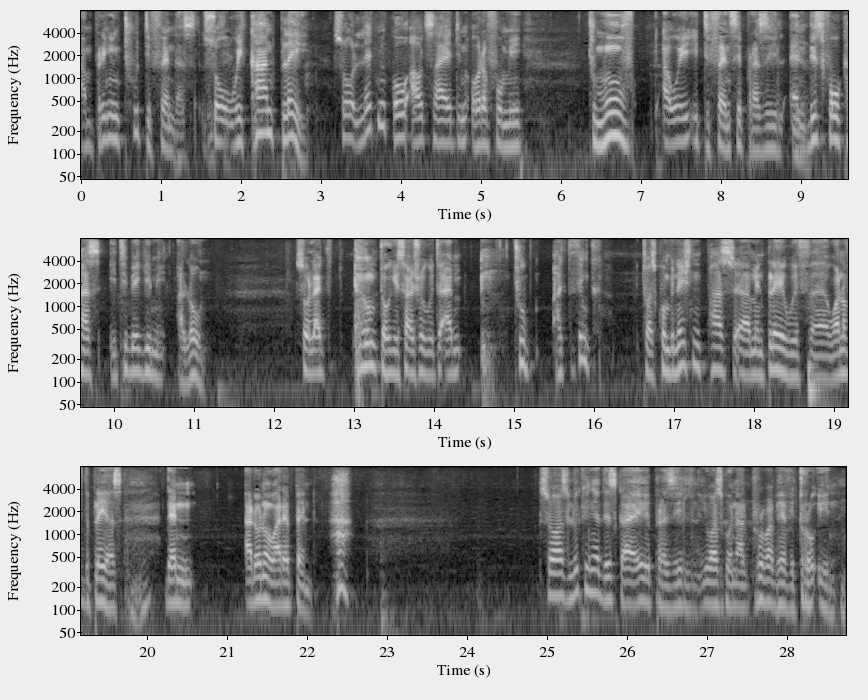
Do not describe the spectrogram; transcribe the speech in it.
I'm bringing two defenders, so we can't play. So let me go outside in order for me to move away it defensive Brazil and this focus it give me alone. So like I'm um, two. I think it was combination pass. Uh, I mean play with uh, one of the players. Mm-hmm. Then I don't know what happened. Ha! So I was looking at this guy, Brazil. He was going to probably have a throw in. Hmm.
